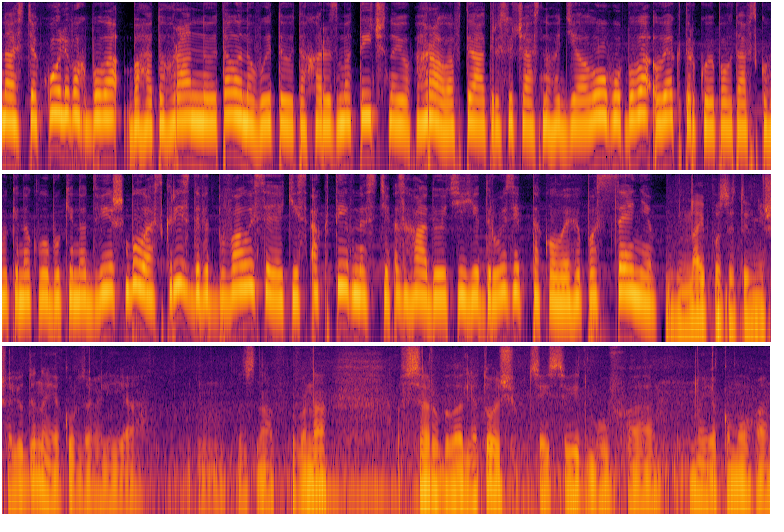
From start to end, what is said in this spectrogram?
Настя Кольвах була багатогранною, талановитою та харизматичною. Грала в театрі сучасного діалогу, була лекторкою Полтавського кіноклубу Кінодвіж, була скрізь, де відбувалися якісь активності, згадують її друзі та колеги по сцені. найпозитивніша людина, яку взагалі я знав. Вона все робила для того, щоб цей світ був е, ну, якомога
